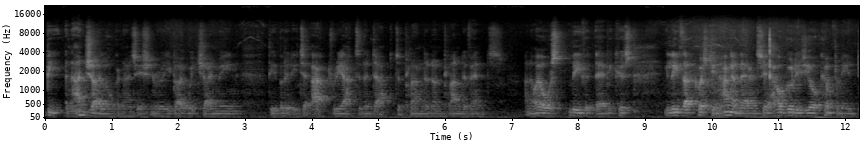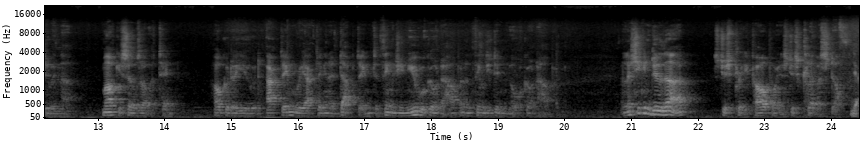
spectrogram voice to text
be an agile organization really by which I mean the ability to act, react and adapt to planned and unplanned events. And I always leave it there because you leave that question hanging there and say how good is your company at doing that? Mark yourselves out of 10. How good are you at acting, reacting and adapting to things you knew were going to happen and things you didn't know were going to happen? Unless you can do that, it's just pretty PowerPoint, it's just clever stuff. Yeah.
